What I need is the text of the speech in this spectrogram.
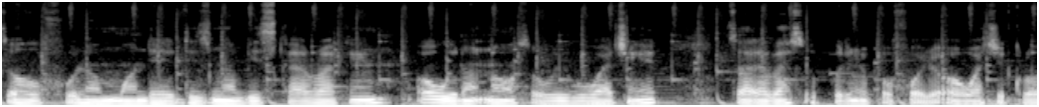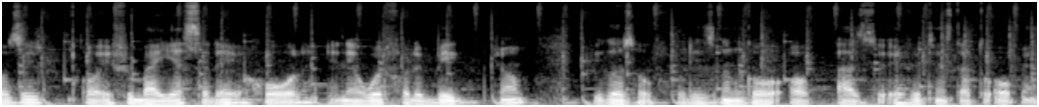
So hopefully on monday this is gonna be skyrocketing. Or we don't know so we were watching it. So otherwise we put in your portfolio or watch it close it or if you buy yesterday hold and then wait for the big jump because hopefully it's gonna go up as everything start to open.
